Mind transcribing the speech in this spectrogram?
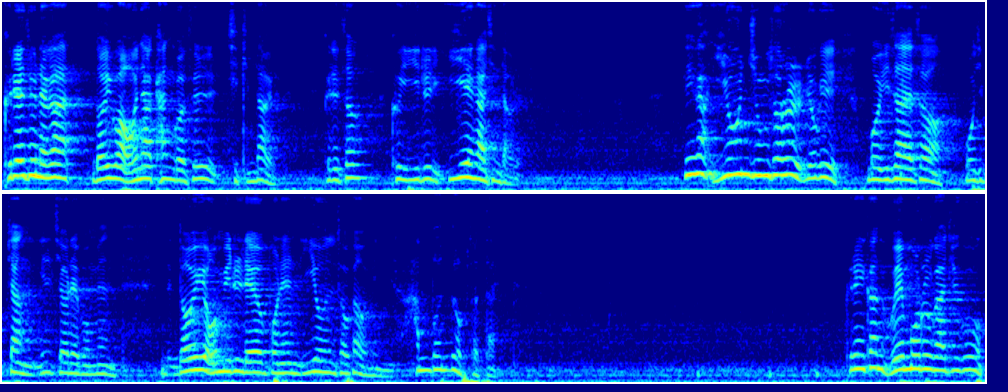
그래도 내가 너희와 언약한 것을 지킨다 그래. 그래서 그 일을 이행하신다 그래. 그러니까 이혼 증서를 여기 뭐 이사에서 50장 1절에 보면 너희 어미를 내어 보낸 이혼서가 어디 있냐 한 번도 없었다. 그러니까 외모를 가지고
